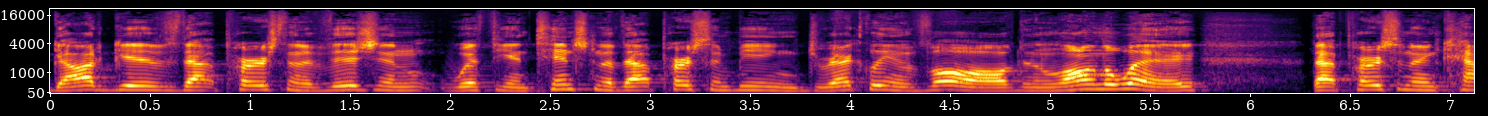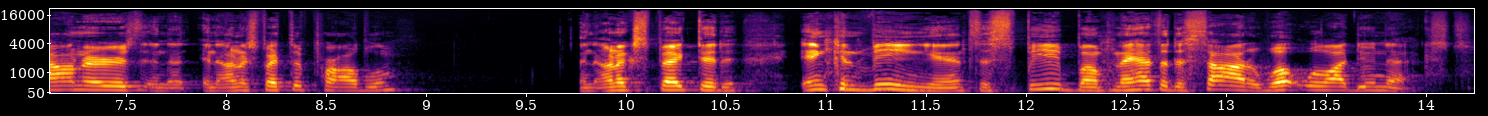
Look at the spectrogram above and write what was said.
God gives that person a vision with the intention of that person being directly involved. And along the way, that person encounters an, an unexpected problem, an unexpected inconvenience, a speed bump, and they have to decide what will I do next?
